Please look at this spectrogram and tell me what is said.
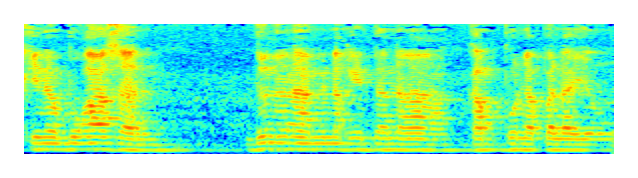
kinabukasan, doon na namin nakita na kampo na pala yung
